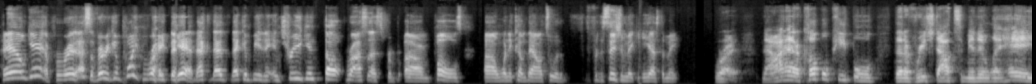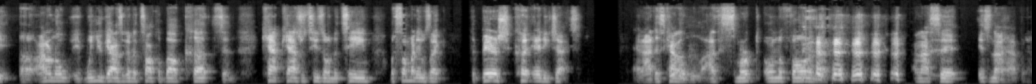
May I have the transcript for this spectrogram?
Hell yeah, Perez. That's a very good point right there. Yeah, that that, that can be an intriguing thought process for um Poles uh, when it comes down to it for decision making he has to make. Right. Now, I had a couple people that have reached out to me and they were like, hey, uh, I don't know if, when you guys are going to talk about cuts and cap casualties on the team, but somebody was like, the Bears should cut Eddie Jackson. And I just kind of I smirked on the phone and I, and I said, it's not happening.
